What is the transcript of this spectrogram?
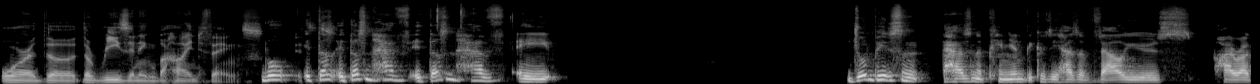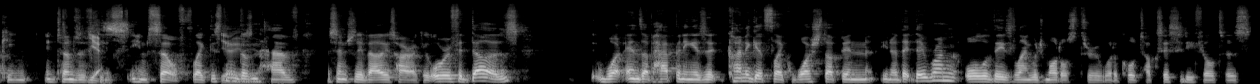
or the the reasoning behind things. well, It's- it does. It doesn't have. It doesn't have a. Jordan Peterson has an opinion because he has a values hierarchy in, in terms of Yes. his, himself. Like this Yeah, thing yeah, doesn't have essentially a values hierarchy, or if it does, what ends up happening is it kind of gets like washed up in you know they, they run all of these language models through what are called toxicity filters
